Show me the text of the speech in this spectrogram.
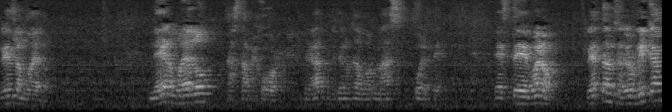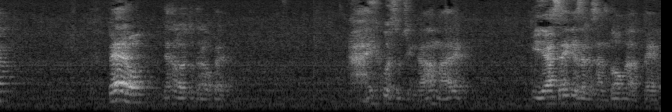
es la modelo. Negra modelo, hasta mejor, ¿verdad? Porque tiene un sabor más fuerte. Este, bueno, esta me salió rica, pero déjalo de tu trago, pero. Ay, hijo su chingada madre. Y ya sé que se les antoja, pero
